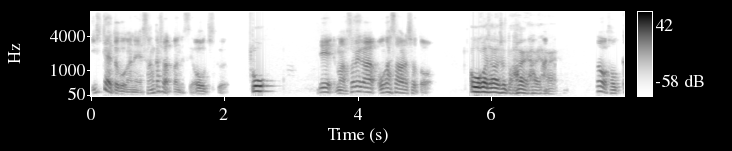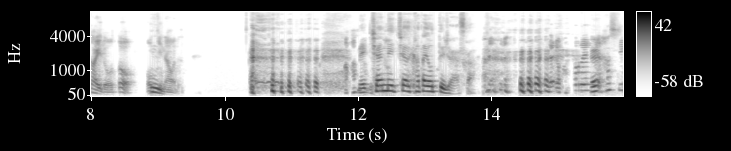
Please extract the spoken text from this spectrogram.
行きたいとこがね、3カ所あったんですよ、大きく。お、で、まあ、それが小笠原諸島。大笠原諸島。はいはいはい。と北海道と沖縄です。めちゃめちゃ偏ってるじゃないですか。だからそれ端っ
